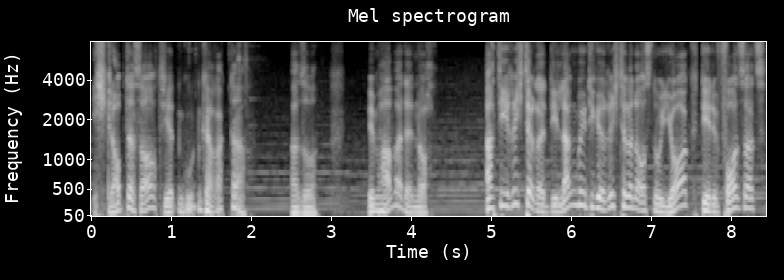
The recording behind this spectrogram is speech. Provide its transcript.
Ich glaube das auch. Die hat einen guten Charakter. Also, Wem haben wir denn noch? Ach, die Richterin, die langmütige Richterin aus New York, die den Vorsatz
